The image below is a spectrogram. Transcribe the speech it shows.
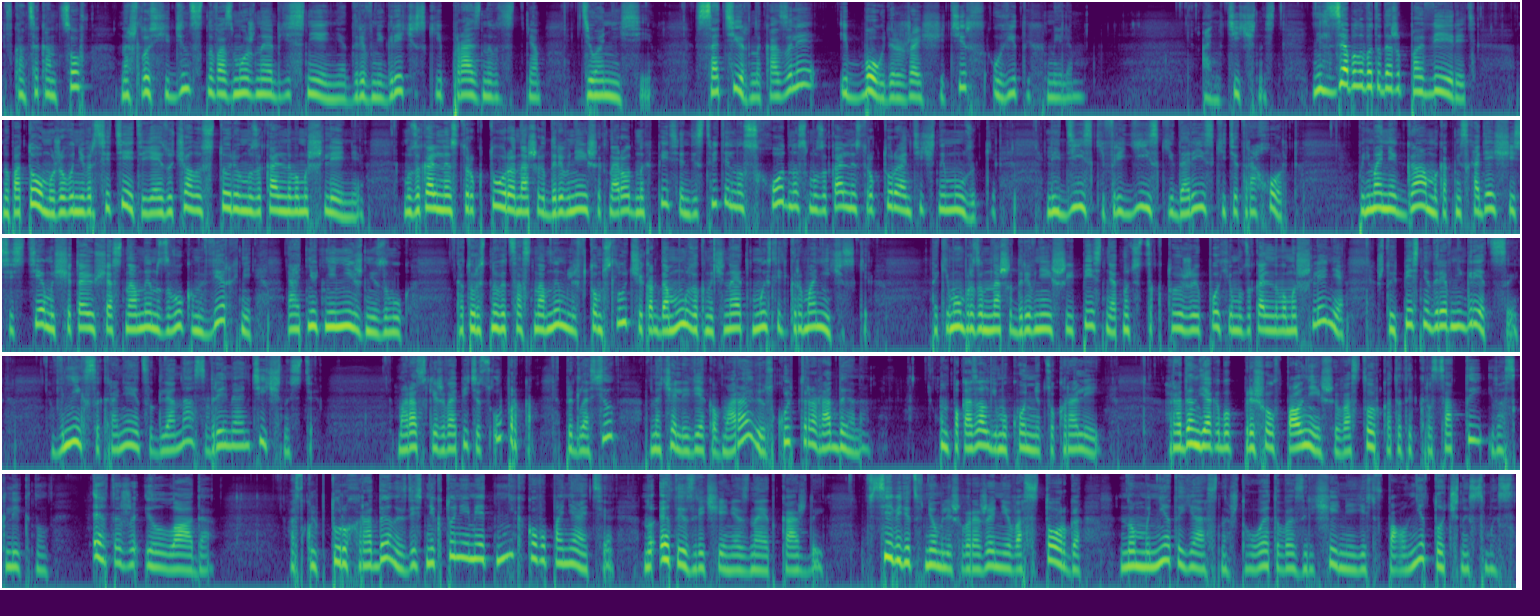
И в конце концов нашлось единственно возможное объяснение – древнегреческие празднования Дионисии. Сатир на козле и бог, держащий тирс, увитый хмелем. Античность. Нельзя было в это даже поверить. Но потом, уже в университете, я изучал историю музыкального мышления. Музыкальная структура наших древнейших народных песен действительно сходна с музыкальной структурой античной музыки. Лидийский, фригийский, дарийский тетрахорд. Понимание гаммы как нисходящей системы, считающей основным звуком верхний, а отнюдь не нижний звук, который становится основным лишь в том случае, когда музыка начинает мыслить гармонически – Таким образом, наши древнейшие песни относятся к той же эпохе музыкального мышления, что и песни Древней Греции. В них сохраняется для нас время античности. Маратский живописец Упорка пригласил в начале века в Моравию скульптора Родена. Он показал ему конницу королей. Роден якобы пришел в полнейший восторг от этой красоты и воскликнул «Это же Иллада!» О скульптурах Родена здесь никто не имеет никакого понятия, но это изречение знает каждый – все видят в нем лишь выражение восторга, но мне-то ясно, что у этого изречения есть вполне точный смысл.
